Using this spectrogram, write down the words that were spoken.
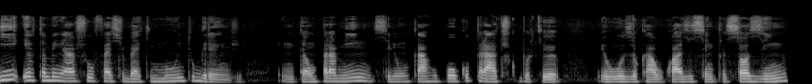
e eu também acho o Fastback muito grande. Então, para mim, seria um carro pouco prático, porque eu uso o carro quase sempre sozinho,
